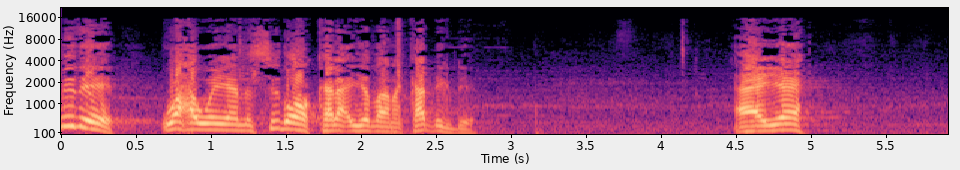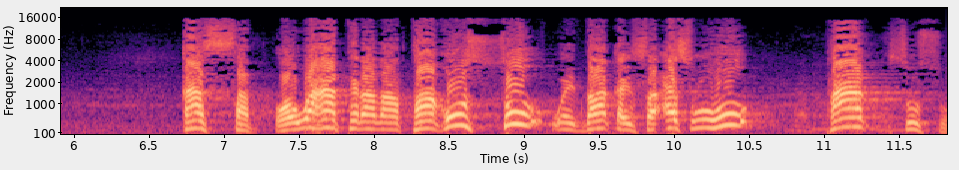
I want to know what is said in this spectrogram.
mide waxa weeyaan sidoo kale iyadana ka dhigdhe haye qasad oo waxaad tidhahdaa taqusu way daaqaysaa asluhu taqsusu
